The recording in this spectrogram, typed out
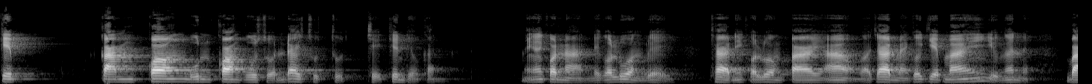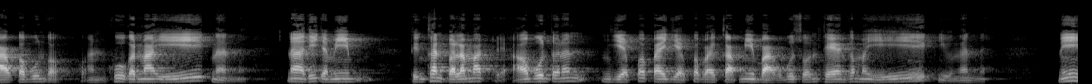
เก็บกรรมกองบุญกองกุศลได้สุดๆเช่นเดียวกันไม่งั้นก็นานเดี๋ยวก็ล่วงเรื่อยชาตินี้ก็ล่วงไปอ้าวชาติใหม่ก็เก็บไหมอยู่งั้นบาปกับบุญก็คู่กันมาอีกนั่น หน้าที่จะมี ถึงขั้นปรมัตเอาบุญตัวนั้นเหยียบเข้าไปเหยียบเข้าไปกลับมีบาปกุศลแทนเข้ามาอีกอยู่งั้นนะนี่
